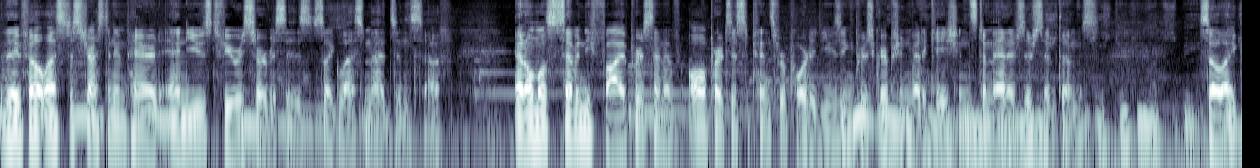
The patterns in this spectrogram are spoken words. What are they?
they felt less distressed and impaired and used fewer services, so like less meds and stuff. And almost 75% of all participants reported using prescription medications to manage their symptoms. So, like,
